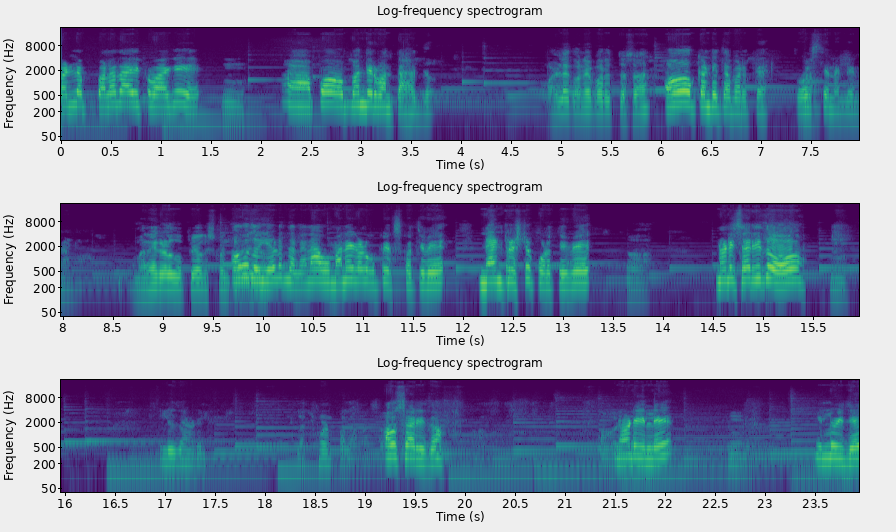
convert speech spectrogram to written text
ಒಳ್ಳೆ ಫಲದಾಯಕವಾಗಿ ಬಂದಿರುವಂತಹದ್ದು. ಒಳ್ಳೆ ಕೊನೆ ಬರುತ್ತೆ ಸರ್? ಓ ಖಂಡಿತ ಬರುತ್ತೆ. ತೋರಿಸ್ತೇನೆ ಅಲ್ಲಿ ನಾನು. ಮನೆಗಳಿಗೆ ಉಪಯೋಗಿಸ್ಕೊಂತ ಹೌದು ಹೇಳಿದ್ನಲ್ಲ ನಾವು ಮನೆಗಳಿಗೆ ಉಪಯೋಗಿಸ್ಕೊತೀವಿ ನೆಂಟ್ರೆಸ್ಟ್ ಕೊಡ್ತೀವಿ. ನೋಡಿ ಸರ್ ಇದು ನೋಡಿ. ಇಲ್ಲಿ. ಲಕ್ಷ್ಮಣ್ ಫಲನ ಸರ್. ಹೌದು ಸರ್ ಇದು. ನೋಡಿ ಇಲ್ಲಿ. ಇಲ್ಲೂ ಇದೆ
